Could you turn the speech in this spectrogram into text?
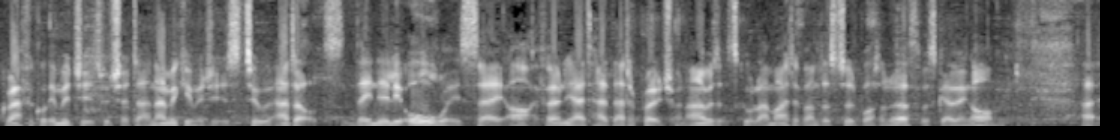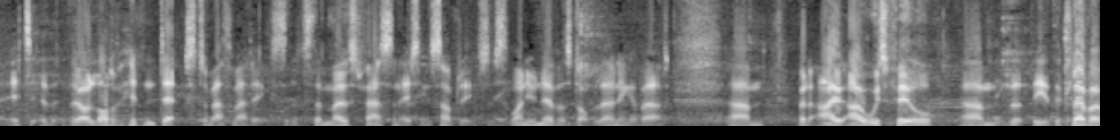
graphical images, which are dynamic images, to adults, they nearly always say, Oh, if only I'd had that approach when I was at school, I might have understood what on earth was going on. Uh, it, there are a lot of hidden depths to mathematics. It's the most fascinating subject. It's the one you never stop learning about. Um, but I, I, always feel um, that the, the clever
